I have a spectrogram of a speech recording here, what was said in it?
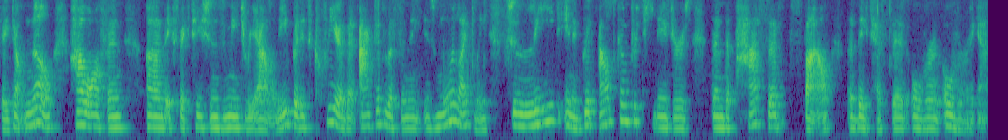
they don't know how often uh, the expectations meet reality, but it's clear that active listening is more likely to lead in a good outcome for teenagers than the passive style that they tested over and over again.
